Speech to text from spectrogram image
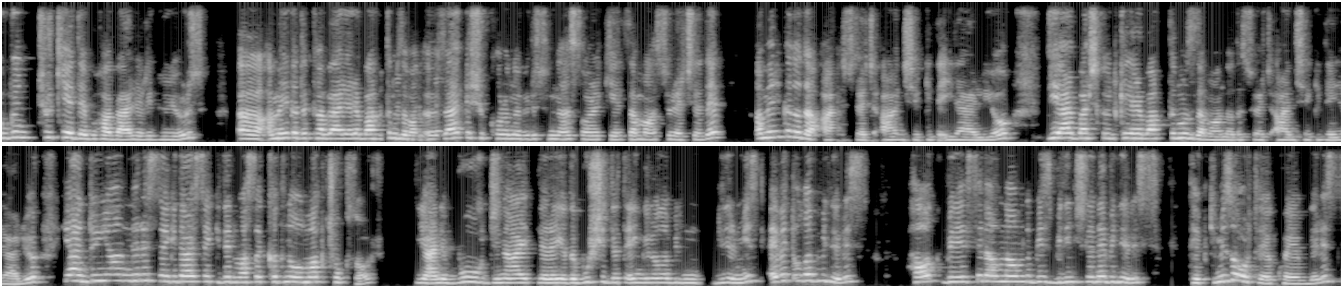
bugün Türkiye'de bu haberleri duyuyoruz. Ee, Amerika'daki haberlere baktığım zaman özellikle şu koronavirüsünden sonraki zaman süreçte de Amerika'da da aynı süreç aynı şekilde ilerliyor. Diğer başka ülkelere baktığımız zaman da, da süreç aynı şekilde ilerliyor. Yani dünyanın neresine gidersek gidelim aslında kadın olmak çok zor. Yani bu cinayetlere ya da bu şiddete engel olabilir miyiz? Evet olabiliriz. Halk bireysel anlamda biz bilinçlenebiliriz. Tepkimizi ortaya koyabiliriz.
